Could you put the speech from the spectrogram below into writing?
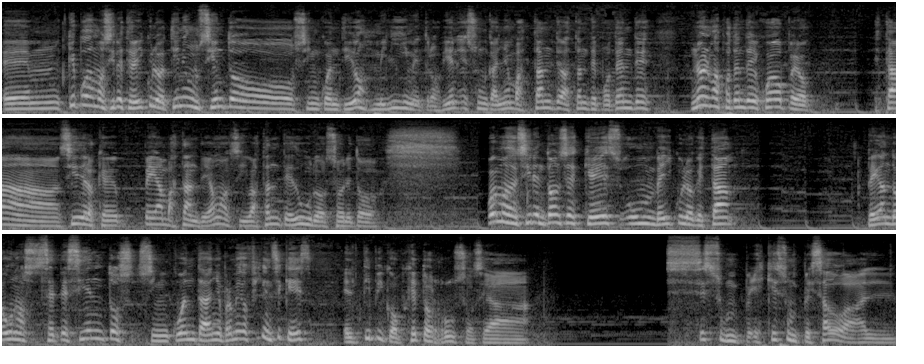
Em, ¿Qué podemos decir de este vehículo? Tiene un 152 milímetros, bien, es un cañón bastante, bastante potente. No el más potente del juego, pero está, sí, de los que pegan bastante, digamos, y bastante duro sobre todo. Podemos decir entonces que es un vehículo que está pegando unos 750 años promedio. Fíjense que es el típico objeto ruso, o sea... Es que es un pesado al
